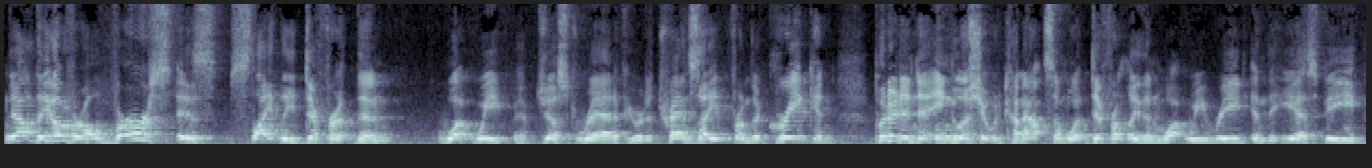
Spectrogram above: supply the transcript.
Now, the overall verse is slightly different than what we have just read. If you were to translate from the Greek and put it into English, it would come out somewhat differently than what we read in the ESV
